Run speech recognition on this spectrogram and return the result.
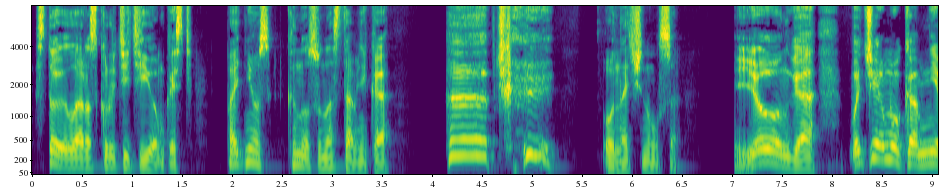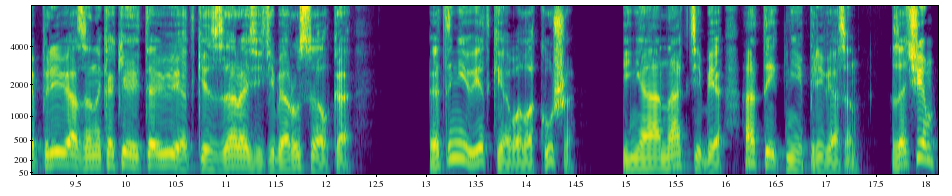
Стоило раскрутить емкость. Поднес к носу наставника. «Апчхи!» Он очнулся. «Юнга, почему ко мне привязаны какие-то ветки, зарази тебя, русалка?» «Это не ветки, а волокуша. И не она к тебе, а ты к ней привязан. Зачем?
